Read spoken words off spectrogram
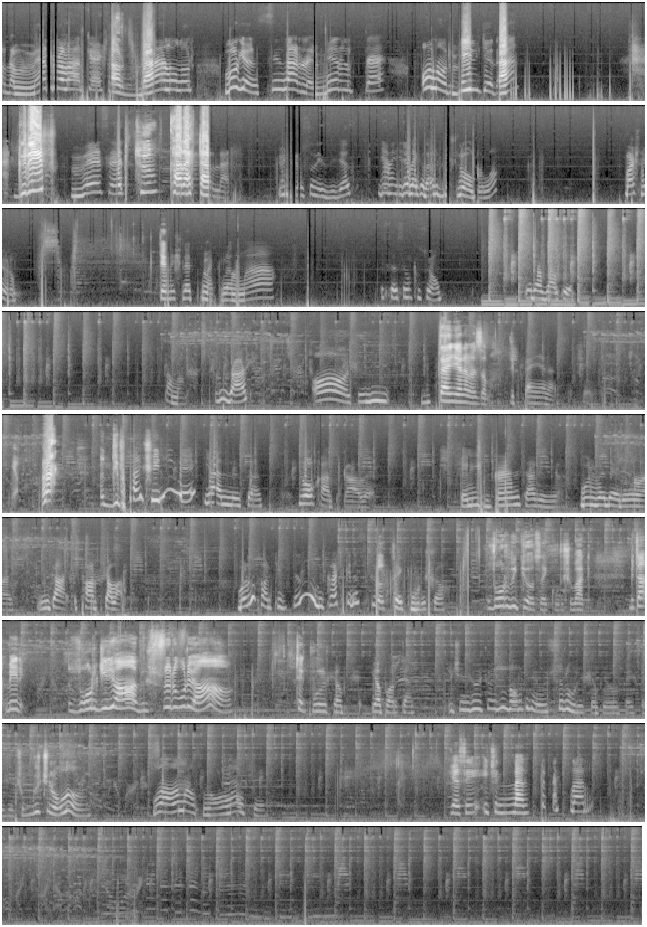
Tekrardan merhaba arkadaşlar ben Onur. Bugün sizlerle birlikte Onur Bilge'den Grif vs tüm karakterler videosunu izleyeceğiz. Gelince ne kadar güçlü olduğunu. Başlıyorum. Genişletme ekranıma. Sesini kısıyorum. Ya da azaltıyorum. Tamam. Güzel. Aa şöyle Dipten yenemez ama. dipten yener. Şey. Ya. Dipten şey değil mi? Yendin sen. Yok artık abi. Seni dipten sadece. Bulvede eriyorlar. Bir tane parçalar. Bu arada fark ettiniz mi? Birkaç kere sıkıyor tek vuruşu. Zor bitiyor tek vuruşu bak. Bir tane bir zor giriyor ha. Bir sürü vuruyor ha. Tek vuruş yap, yaparken. İkinci, üçüncü zor gidiyor. Bir sürü vuruş yapıyor peş peşe. Çok güçlü oğlum. Bu alamazsın normal ki. Jesse içinden Tıkatlar.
